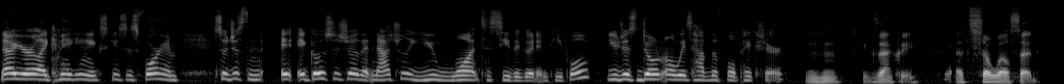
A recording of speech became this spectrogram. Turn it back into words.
now you're like making excuses for him. So just it, it goes to show that naturally you want to see the good in people. You just don't always have the full picture. Mm-hmm. Exactly. That's so well said.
